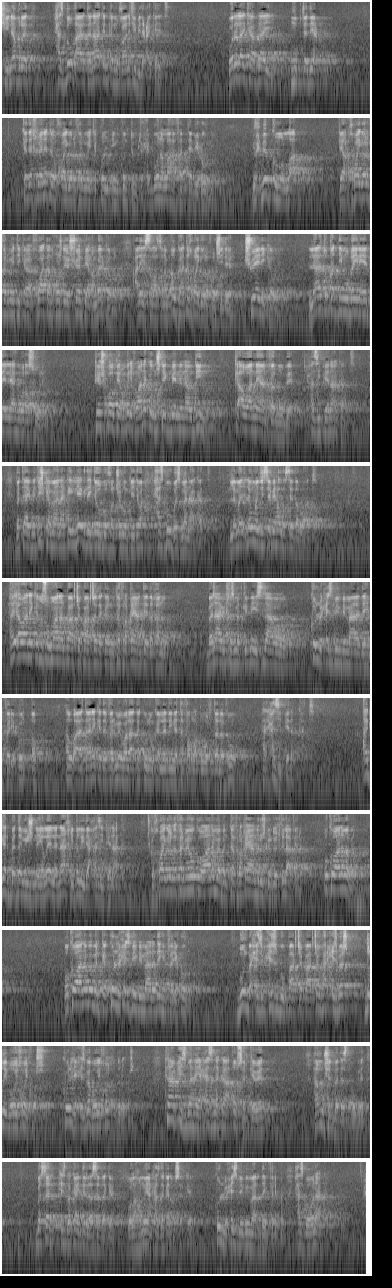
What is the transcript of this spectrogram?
شي نبرت حسبوا آياتنا كان كمخالفي بدعاكيت ولا لا كابراي مبتدع. كذا خوينته أخوي قالوا فرميتي قل إن كنتم تحبون الله فاتبعوني. يحببكم الله. في أخوي قالوا فرميتي كاخواتن خوش دي شوين بيغمبر كون. عليه الصلاة والسلام. أو كأت أخوي قالوا خوشي دي شويني كون. لا تقدموا بين يدي الله ورسوله. پێش خوا پێغمبەری خوانەکە و شتێک بێنە ناودین کە ئەوان نیان فەرموو بە تایبەتیش کەمانەکەی لێک دەیتەوە بۆ خەڵکی ڕوونکەیتەوە حەز بە و بەزمە ناکات لەو مەجلیسە بێ هەڵدەستێ دەڕوات. هەی ئەوانەی کە مسلمانان پارچە پارچە دەکەن و تەفرەقەیان تێدەخەن و بە ناوی ئیسلامە و كل حزب بما لديهم فرحون أو أو آياتاني كذا فرمي ولا تكونوا كالذين تفرقوا واختلفوا هر حزي بيناكات ئەگەر بەدەمی ژنەیڵێ لە ناخی دڵیدا حەزی پێ ناکە. چکە خخوای گەوردە فەرمێ وەکوانە مەبن تەفرەقەیان دروست کرد و اختلافیان. وەکوانە مەبن. وەکوانە ببن کە كل حزب بما لديهم فرحون. بوون بە حزب حزب و پارچە پارچە و هەر حزبش دڵی بەوەی خۆی خۆش كل حزبە بەوەی خۆی دڵی خۆش کام حزبە هەیە حەز نەکە ئەو سەرکەوێت هەموو شت بەدەست ئەو بێت بەسەر حزبەکانی تردا سەر دەکەوێت وڵا هەمویان حەز دەکەن ئەو سەرکەوێت كل حزب بما لديهم فرحون. حزب وناك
